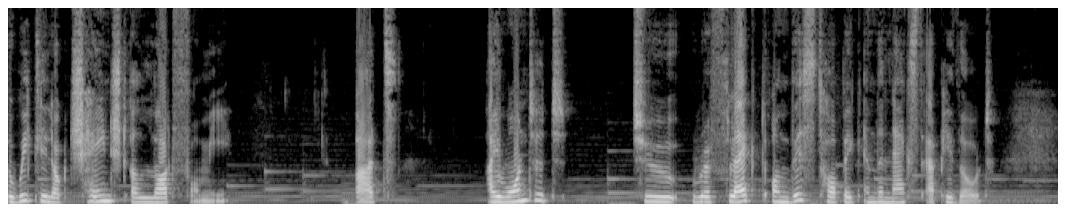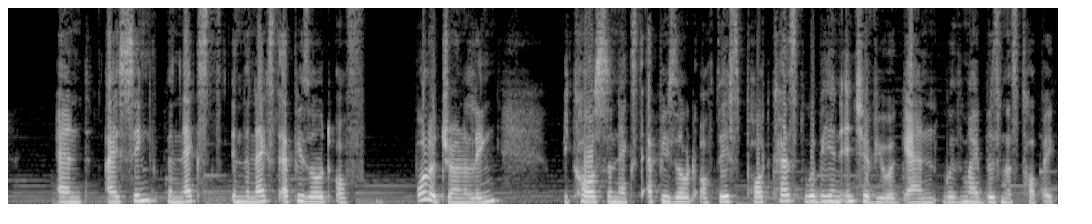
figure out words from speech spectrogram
the weekly log changed a lot for me. But I wanted to reflect on this topic in the next episode. And I think the next in the next episode of bullet journaling, because the next episode of this podcast will be an interview again with my business topic.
